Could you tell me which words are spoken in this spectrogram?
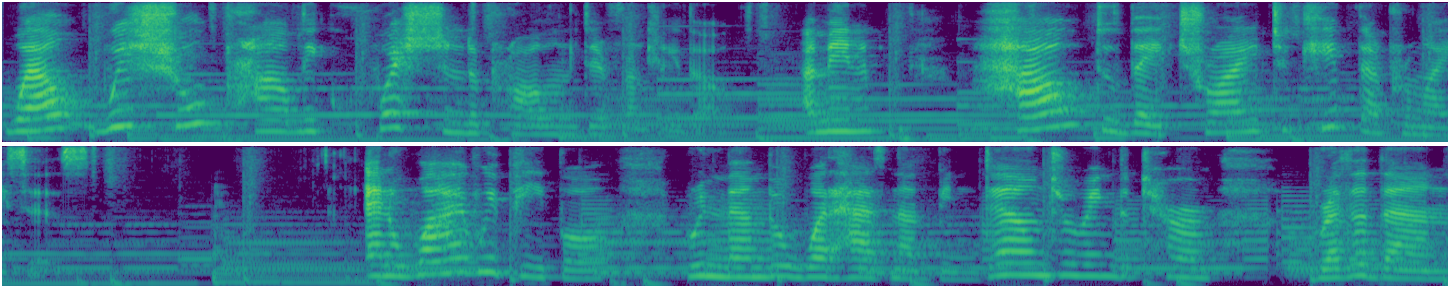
well, we should probably question the problem differently, though. I mean, how do they try to keep their promises? And why we people remember what has not been done during the term rather than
